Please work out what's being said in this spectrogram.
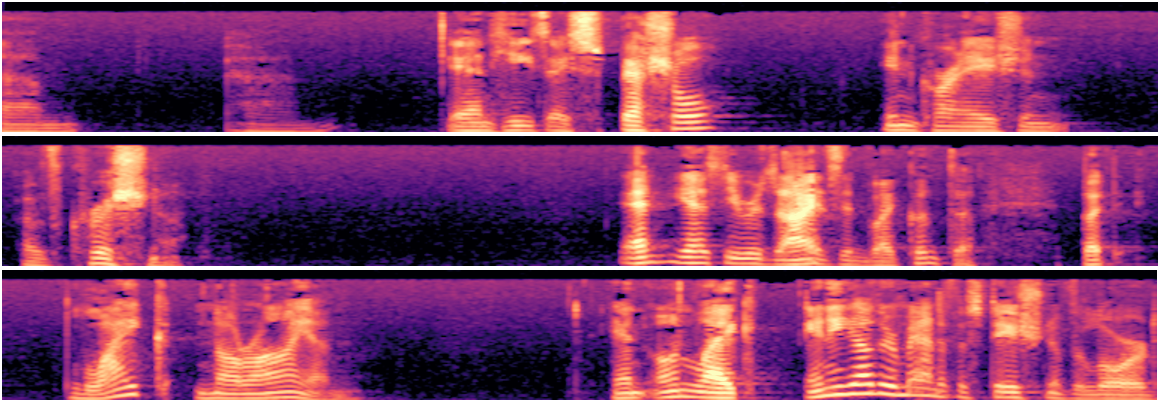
Um, um, and he's a special incarnation of Krishna. And yes, he resides in Vaikuntha. But like Narayan, and unlike any other manifestation of the Lord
